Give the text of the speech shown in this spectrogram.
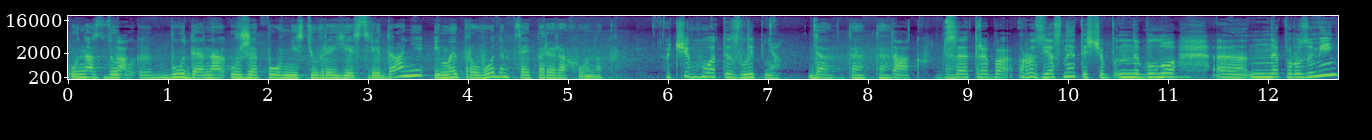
У нас до, буде на уже повністю в реєстрі дані, і ми проводимо цей перерахунок. Очікувати з липня. Да, да, да. Так, Да. це треба роз'яснити, щоб не було е, непорозумінь.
